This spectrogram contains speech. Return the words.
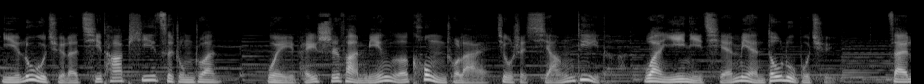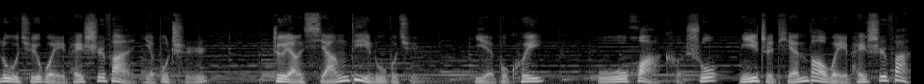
你录取了其他批次中专，委培师范名额空出来就是祥弟的了。万一你前面都录不取，再录取委培师范也不迟。这样祥弟录不取也不亏，无话可说。你只填报委培师范。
